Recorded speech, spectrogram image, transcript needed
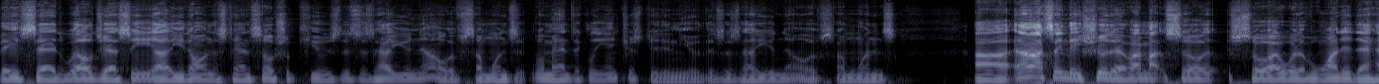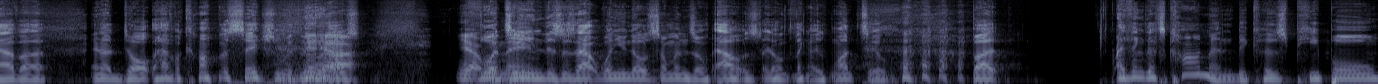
they said, "Well, Jesse, uh, you don't understand social cues. This is how you know if someone's romantically interested in you. This is how you know if someone's." Uh, and I'm not saying they should have. I'm not so so. I would have wanted to have a an adult have a conversation with me when I Yeah. was Yeah. When 14. they, this is out when you know someone's aroused. I don't think I want to, but I think that's common because people.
